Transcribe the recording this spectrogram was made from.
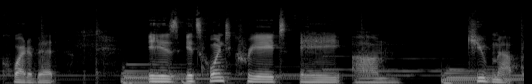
quite a bit, is it's going to create a um, cube map,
